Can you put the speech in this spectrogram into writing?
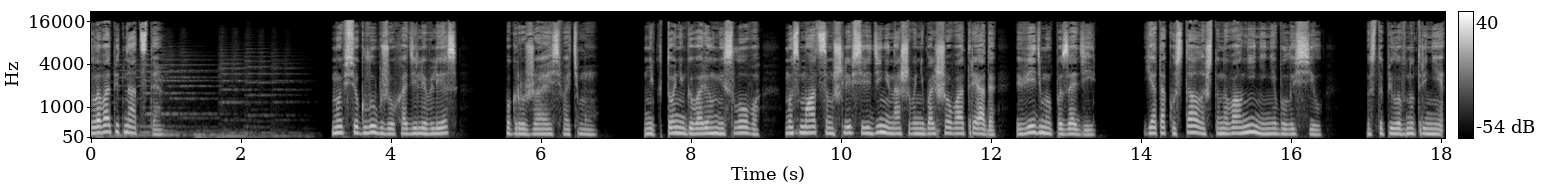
Глава 15. Мы все глубже уходили в лес, погружаясь во тьму. Никто не говорил ни слова. Мы с Матсом шли в середине нашего небольшого отряда, ведьмы позади. Я так устала, что на волнении не было сил. Наступило внутреннее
